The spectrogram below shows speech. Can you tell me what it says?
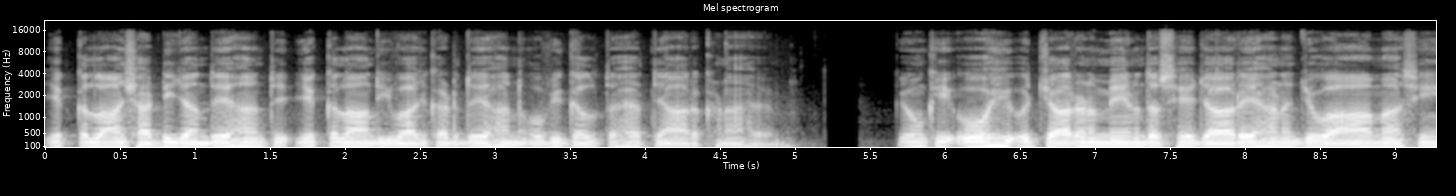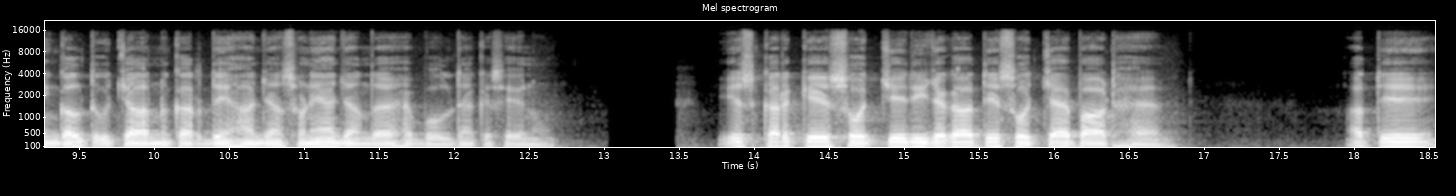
ਇੱਕ ਲਾਂ ਛੱਡ ਹੀ ਜਾਂਦੇ ਹਨ ਤੇ ਇੱਕ ਲਾਂ ਦੀ ਆਵਾਜ਼ ਕੱਢਦੇ ਹਨ, ਉਹ ਵੀ ਗਲਤ ਹੈ, ਧਿਆਨ ਰੱਖਣਾ ਹੈ। ਕਿਉਂਕਿ ਉਹੀ ਉਚਾਰਨ ਮੇਨ ਦੱਸੇ ਜਾ ਰਹੇ ਹਨ, ਜੋ ਆਮ ਅਸੀਂ ਗਲਤ ਉਚਾਰਨ ਕਰਦੇ ਹਾਂ ਜਾਂ ਸੁਣਿਆ ਜਾਂਦਾ ਹੈ ਬੋਲਦਿਆਂ ਕਿਸੇ ਨੂੰ। ਇਸ ਕਰਕੇ ਸੋਚੇ ਦੀ ਜਗ੍ਹਾ ਤੇ ਸੋਚੈ ਪਾਠ ਹੈ ਅਤੇ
